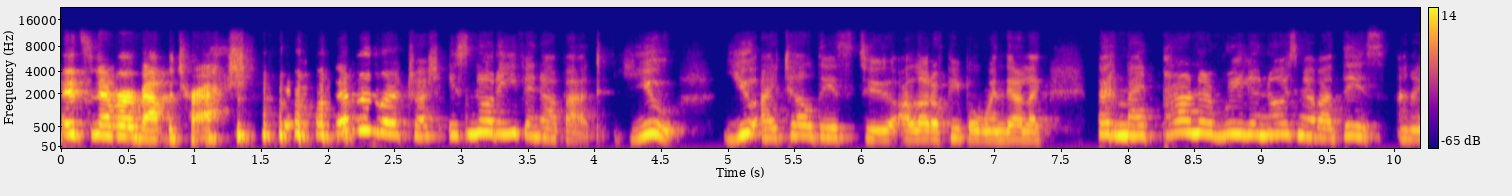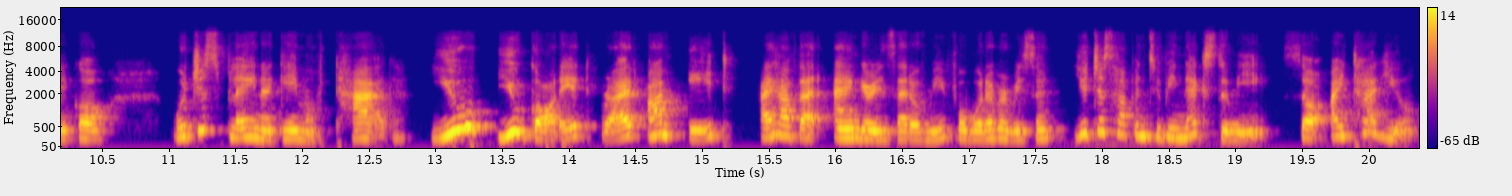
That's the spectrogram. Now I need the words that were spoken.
It's never about the trash. Never about trash. It's not even about you you i tell this to a lot of people when they're like but my partner really annoys me about this. And i go we're just playing a game of tag. You you got it right? I'm it. I have that anger inside of me for whatever reason. You just happen to be next to me. So i tag you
